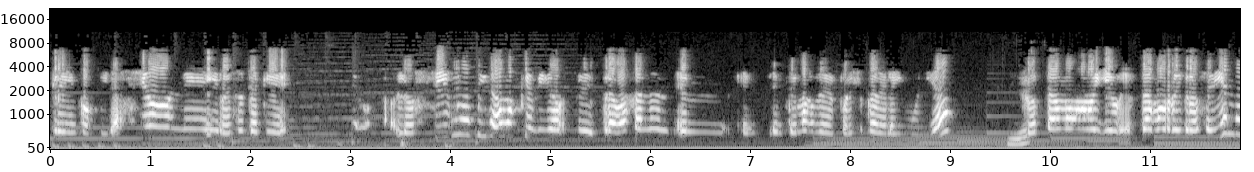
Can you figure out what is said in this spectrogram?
creen conspiraciones y resulta que los signos, digamos, que, que trabajan en, en, en temas, de, por ejemplo, de la inmunidad, No estamos, estamos retrocediendo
